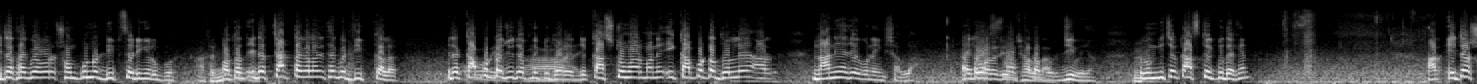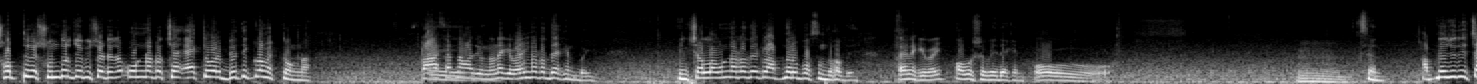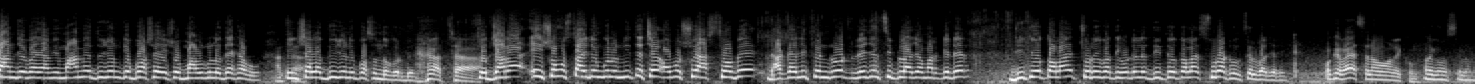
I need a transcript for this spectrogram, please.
এটা থাকবে আবার সম্পূর্ণ ডিপ সেটিং এর উপর। আচ্ছা, অর্থাৎ এটা চারটা কালারই থাকবে ডিপ কালার এটা কাপড়টা যদি আপনি একটু ধরেন যে কাস্টমার মানে এই কাপড়টা ধরলে আর না নিয়ে যাব না ইনশাল্লাহ। কাপড়। জি ভাইয়া। এবং নিচের কাজটা একটু দেখেন। আর এটা সব থেকে সুন্দর যে বিষয়টা ওন্নাটা হচ্ছে একেবারে ব্যতিক্রম একটা ওন্না পাঁচ হাত নামাজ না নাকি ভাই? ওন্নাটা দেখেন ভাই। ইনশাল্লাহ ওন্নাটা দেখলে আপনারও পছন্দ হবে। তাই নাকি ভাই? অবশ্যই ভাই দেখেন। ও। আপনি যদি চান যে ভাই আমি মামে দুজনকে বসে এইসব মালগুলো দেখাবো আচ্ছা। ইনশাল্লাহ দুজনই পছন্দ করবে। আচ্ছা। তো যারা এই সমস্ত আইটেমগুলো নিতে চায় অবশ্যই আসতে হবে Dhaka elephant road Regency Plaza মার্কেটের দ্বিতীয় তলায় চড়ুইবাতি হোটেলের দ্বিতীয় তলায় সুরাট হোলসেল বাজারে। ওকে ভাই আসসালামু আলাইকুম। ওয়ালাইকুম আসসালাম।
